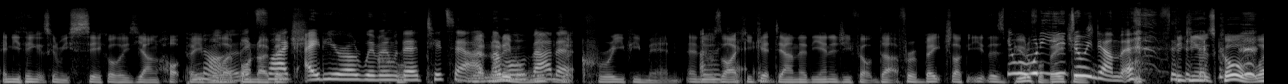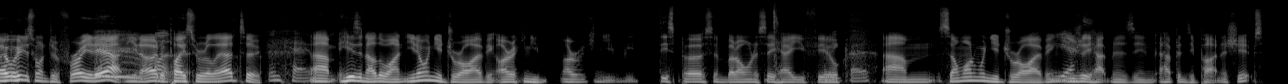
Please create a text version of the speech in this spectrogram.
and you think it's going to be sick, all these young hot people no, like Bondi it's like Beach. eighty-year-old women with their tits out. Yeah, not I'm even all about it it. like creepy men, and it was like you Okay. get down there, the energy felt dark for a beach. Like you, there's Yeah, well, beautiful what are you beaches. doing down there? Thinking it was cool. well, we just wanted to free it out, you know, at Oh, a place we're allowed to. okay. Um, here's another one. You know, when you're driving, I reckon you, I reckon you be this person, but I want to see how you Here we feel. go. Um, someone when you're driving Yes. usually happens in happens in partnerships.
